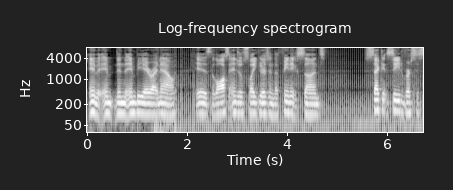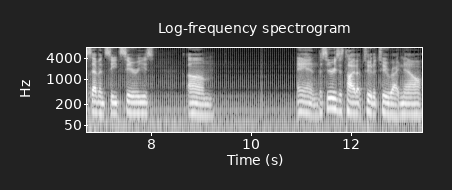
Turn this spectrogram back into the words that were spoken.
in, in, the NBA right now is the Los Angeles Lakers and the Phoenix Suns second seed versus seven seed series. Um, and the series is tied up two to two right now.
